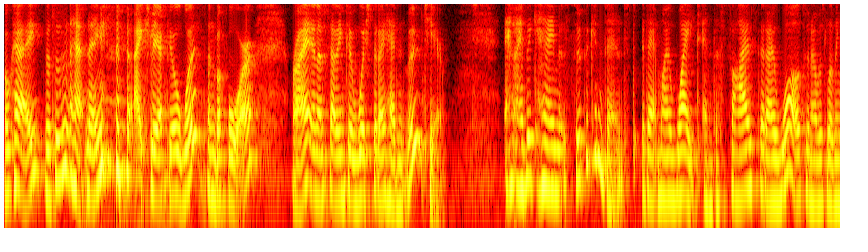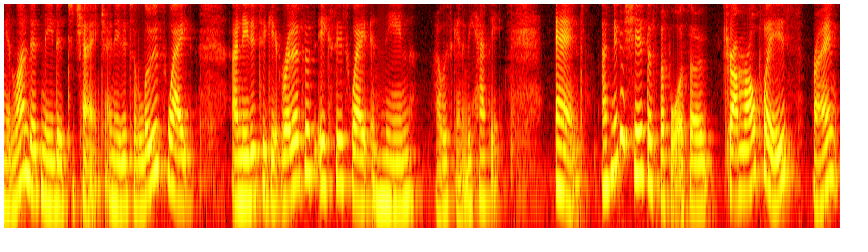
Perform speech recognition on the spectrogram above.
okay, this isn't happening. Actually, I feel worse than before right? And I'm starting to wish that I hadn't moved here. And I became super convinced that my weight and the size that I was when I was living in London needed to change. I needed to lose weight. I needed to get rid of this excess weight, and then I was going to be happy. And I've never shared this before, so drum roll, please, right?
